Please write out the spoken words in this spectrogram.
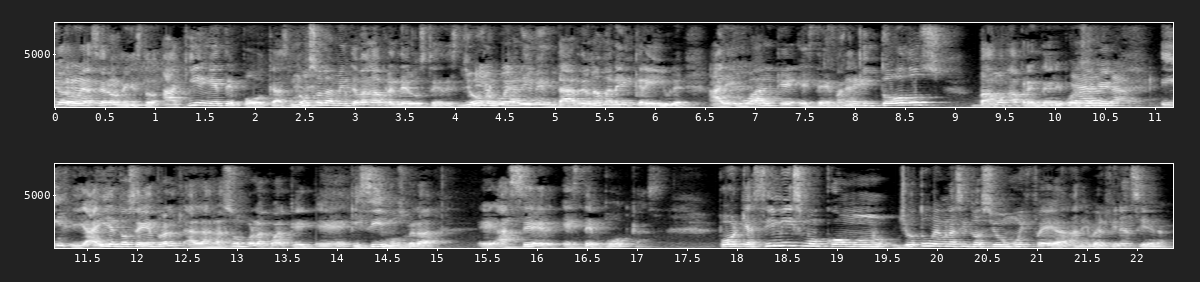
yo, voy a ser honesto. Aquí en este podcast no solamente van a aprender ustedes, yo me voy a alimentar de una manera increíble, al igual que Estefan. Aquí todos vamos a aprender y por eso que. Y, ahí entonces entro a la razón por la cual que, eh, quisimos, ¿verdad? Eh, hacer este podcast. Porque así mismo como yo tuve una situación muy fea a nivel financiera,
